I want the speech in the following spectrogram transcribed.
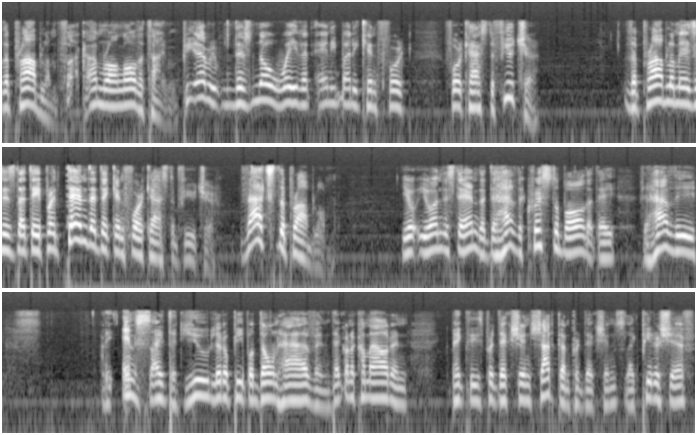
the problem. Fuck, I'm wrong all the time. Every, there's no way that anybody can for, forecast the future. The problem is is that they pretend that they can forecast the future. That's the problem. You you understand that they have the crystal ball, that they they have the the insight that you little people don't have, and they're going to come out and make these predictions, shotgun predictions, like Peter Schiff,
